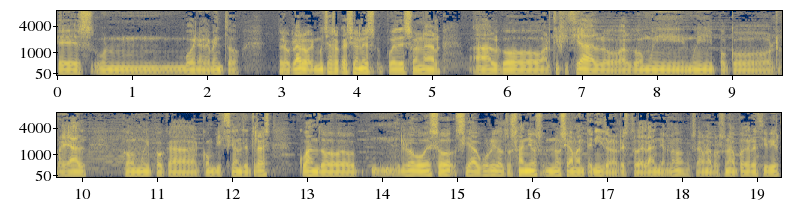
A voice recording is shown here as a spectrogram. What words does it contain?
es un buen elemento. Pero claro, en muchas ocasiones puede sonar algo artificial o algo muy, muy poco real, con muy poca convicción detrás, cuando luego eso, si ha ocurrido otros años, no se ha mantenido en el resto del año, ¿no? O sea, una persona puede recibir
